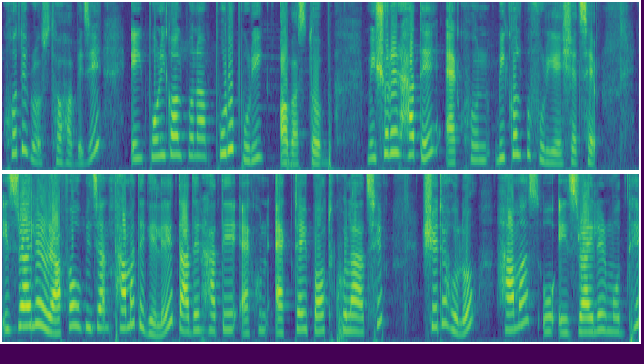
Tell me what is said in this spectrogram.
ক্ষতিগ্রস্ত হবে যে এই পরিকল্পনা পুরোপুরি অবাস্তব। মিশরের হাতে এখন বিকল্প ফুরিয়ে এসেছে। ইসরায়েলের রাফা অভিযান থামাতে গেলে তাদের হাতে এখন একটাই পথ খোলা আছে। সেটা হলো হামাস ও ইসরায়েলের মধ্যে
